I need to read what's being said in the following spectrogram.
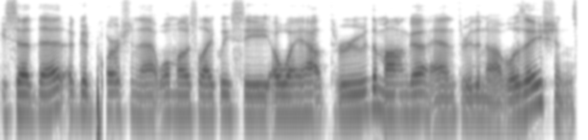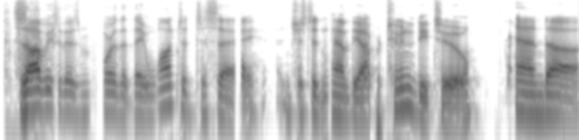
He said that a good portion of that will most likely see a way out through the manga and through the novelizations. So obviously there's more that they wanted to say, just didn't have the opportunity to. And uh,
